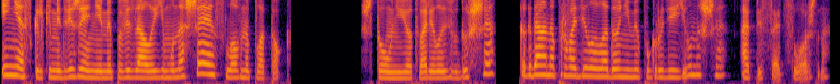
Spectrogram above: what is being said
и несколькими движениями повязала ему на шее, словно платок. Что у нее творилось в душе, когда она проводила ладонями по груди юноши, описать сложно.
